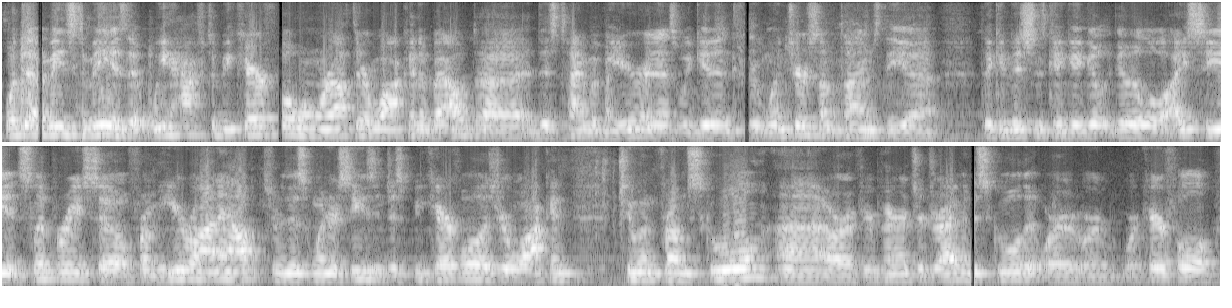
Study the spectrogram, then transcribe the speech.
What that means to me is that we have to be careful when we're out there walking about uh, at this time of year, and as we get in through winter, sometimes the uh, the conditions can get, get a little icy and slippery. So from here on out through this winter season, just be careful as you're walking to and from school, uh, or if your parents are driving to school, that we're, we're, we're careful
